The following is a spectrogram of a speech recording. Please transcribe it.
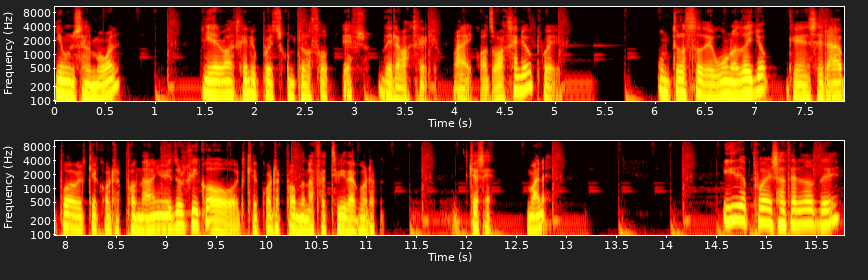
y un salmo, ¿vale? Y el Evangelio, pues un trozo del Evangelio. ¿vale? Cuatro Evangelios, pues un trozo de uno de ellos, que será pues, el que corresponda al año litúrgico o el que corresponda a la festividad, que sea, ¿vale? Y después el sacerdote,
